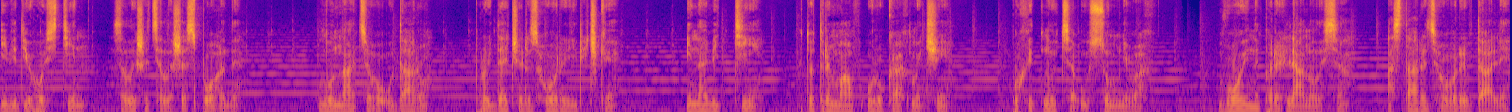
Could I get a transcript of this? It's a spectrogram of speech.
і від його стін залишаться лише спогади. Луна цього удару пройде через гори і річки, і навіть ті, хто тримав у руках мечі, похитнуться у сумнівах. Воїни переглянулися, а старець говорив далі:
